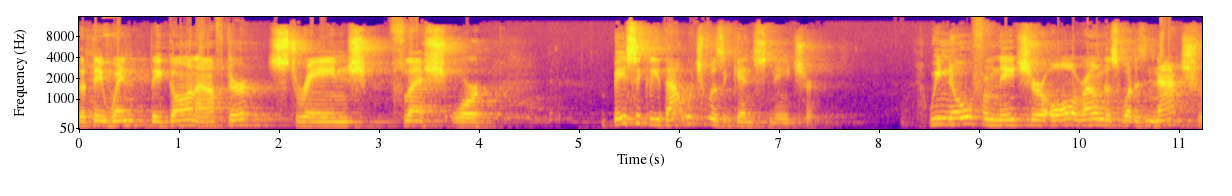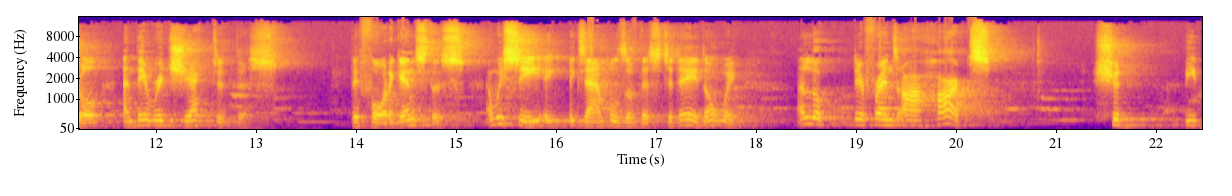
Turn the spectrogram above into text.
that they went they gone after strange flesh or basically that which was against nature. We know from nature all around us what is natural, and they rejected this. They fought against us. And we see examples of this today, don't we? And look, dear friends, our hearts should be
